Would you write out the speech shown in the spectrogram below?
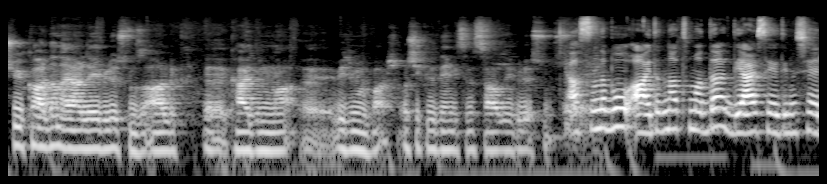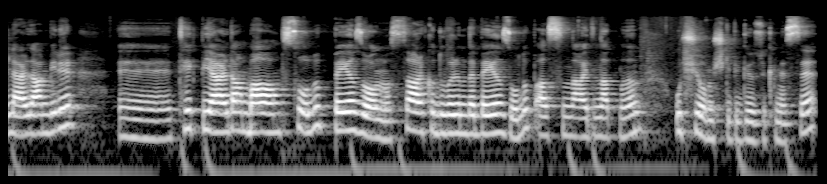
şu yukarıdan ayarlayabiliyorsunuz. Ağırlık e, kaydırma e, birimi var. O şekilde dengesini sağlayabiliyorsunuz. Aslında bu aydınlatmada diğer sevdiğimiz şeylerden biri e, tek bir yerden bağlantısı olup beyaz olması, arka duvarında beyaz olup aslında aydınlatmanın uçuyormuş gibi gözükmesi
